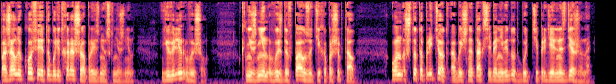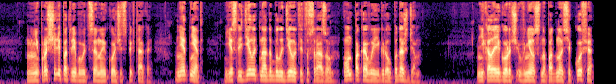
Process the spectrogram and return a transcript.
Пожалуй, кофе это будет хорошо, произнес Княжнин. Ювелир вышел. Княжнин, выждав паузу, тихо прошептал. Он что-то плетет, обычно так себя не ведут, будьте предельно сдержаны. Не проще ли потребовать цену и кончить спектакль? Нет-нет, если делать, надо было делать это сразу. Он пока выиграл, подождем. Николай Егорович внес на подносе кофе,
